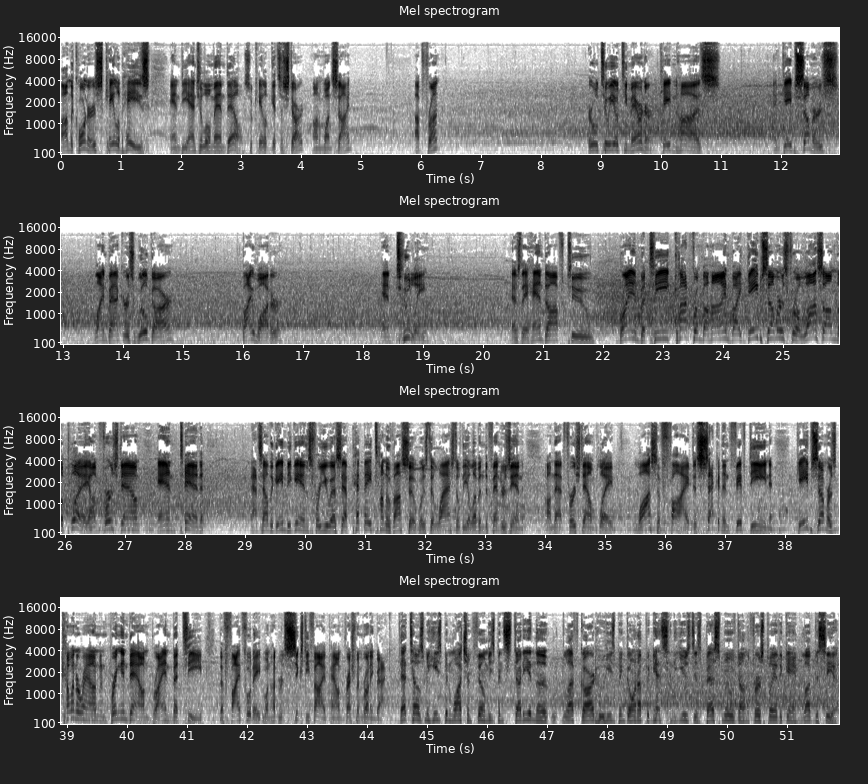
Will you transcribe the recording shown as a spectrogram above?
On the corners, Caleb Hayes and D'Angelo Mandell. So Caleb gets a start on one side. Up front, Earl Tuioti Mariner, Caden Haws, and Gabe Summers. Linebackers Wilgar, Bywater, and Tooley as they hand off to Brian Battie, caught from behind by Gabe Summers for a loss on the play on first down and 10. That's how the game begins for USF. Pepe Tanuvasa was the last of the 11 defenders in on that first down play. Loss of five to second and 15. Gabe Summers coming around and bringing down Brian Battie, the 5'8, 165 pound freshman running back. That tells me he's been watching film. He's been studying the left guard who he's been going up against, and he used his best move on the first play of the game. Love to see it.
